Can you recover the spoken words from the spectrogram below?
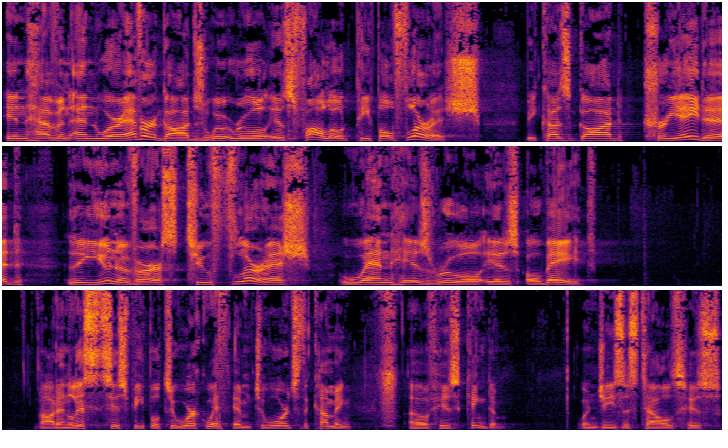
in heaven. And wherever God's rule is followed, people flourish because God created the universe to flourish when his rule is obeyed. God enlists his people to work with him towards the coming of his kingdom. When Jesus tells his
